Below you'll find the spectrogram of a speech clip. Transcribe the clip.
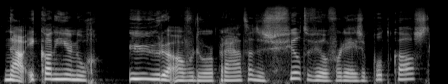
Nou, ik kan hier nog uren over doorpraten, dus veel te veel voor deze podcast.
